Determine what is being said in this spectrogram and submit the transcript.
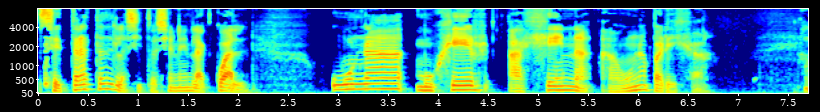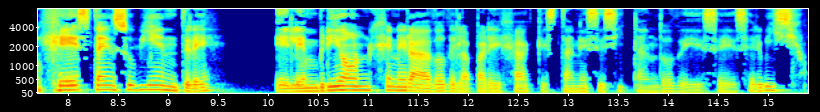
se trata de la situación en la cual una mujer ajena a una pareja gesta en su vientre el embrión generado de la pareja que está necesitando de ese servicio,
